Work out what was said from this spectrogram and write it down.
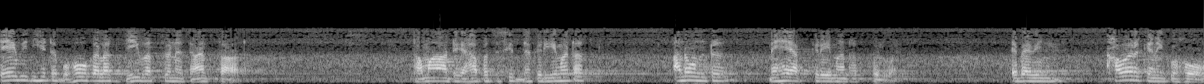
ඒ විදිහට බොහෝ කලක් ජීවත් වෙන තැනත්තාට තමාට යහපත සිද්ධ කිරීමටත් අනුන්ට මෙහෙයක් කිරීමටත් පුළුවන්. එබැවින් කවර කෙනෙකු හෝ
